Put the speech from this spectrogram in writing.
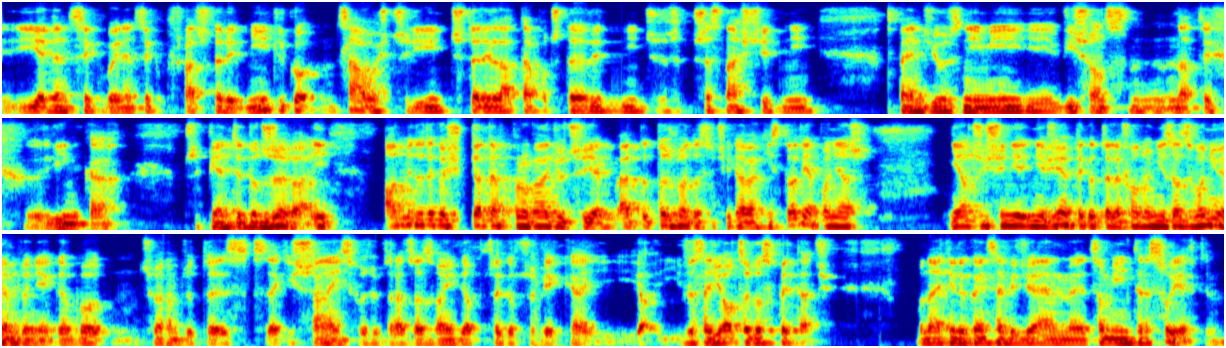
jeden cykl, bo jeden cykl trwa 4 dni, tylko całość, czyli 4 lata po 4 dni czy 16 dni spędził z nimi, wisząc na tych linkach przypięty do drzewa. I on mnie do tego świata wprowadził, czy jak, a to też była dosyć ciekawa historia, ponieważ ja oczywiście nie, nie wziąłem tego telefonu, nie zadzwoniłem do niego, bo czułem, że to jest jakieś szaleństwo, żeby teraz zadzwonić do obcego człowieka i, i w zasadzie o co go spytać. Bo nawet nie do końca wiedziałem, co mnie interesuje w tym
